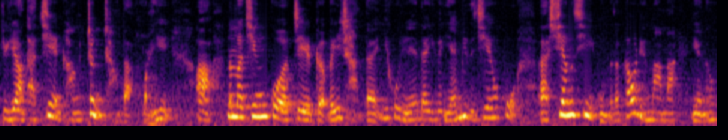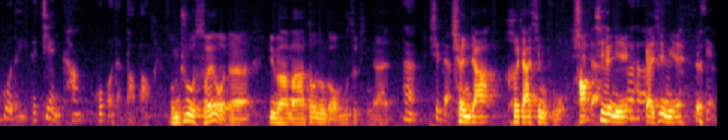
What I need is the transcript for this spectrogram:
就让它健康正常的怀孕。啊，那么经过这个围产的医护人员的一个严密的监护，呃，相信我们的高龄妈妈也能获得一个健康活泼的宝宝。我们祝所有的孕妈妈都能够母子平安。嗯，是的，全家阖家幸福。好，谢谢您，感谢您，谢谢。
